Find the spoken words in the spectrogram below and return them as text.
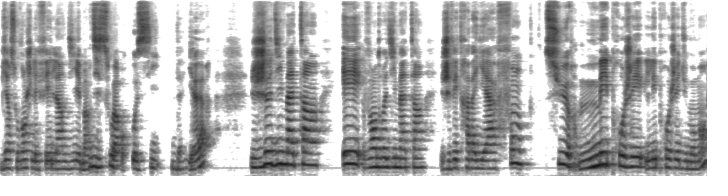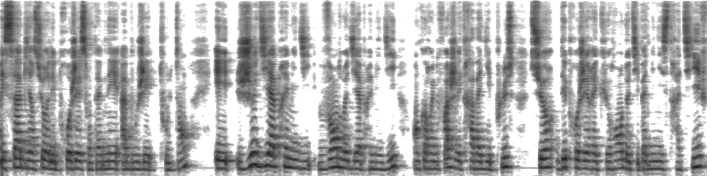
Bien souvent, je l'ai fait lundi et mardi soir aussi d'ailleurs. Jeudi matin et vendredi matin, je vais travailler à fond sur mes projets, les projets du moment. Et ça, bien sûr, les projets sont amenés à bouger tout le temps. Et jeudi après-midi, vendredi après-midi, encore une fois, je vais travailler plus sur des projets récurrents de type administratif,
